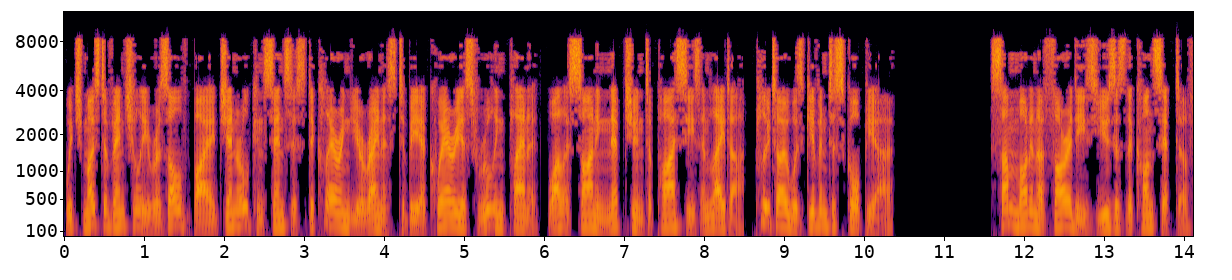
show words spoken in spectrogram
which most eventually resolved by a general consensus declaring Uranus to be Aquarius' ruling planet, while assigning Neptune to Pisces and later, Pluto was given to Scorpio. Some modern authorities uses the concept of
